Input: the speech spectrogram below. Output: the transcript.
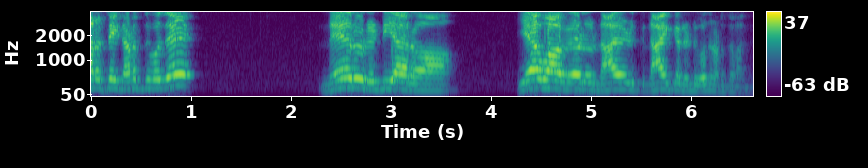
அரசை நடத்துவது நேரு ரெட்டியாரும் ஏவா வேலு நாயக்கு நாயக்கர் ரெண்டு பேரும் நடத்துனாங்க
